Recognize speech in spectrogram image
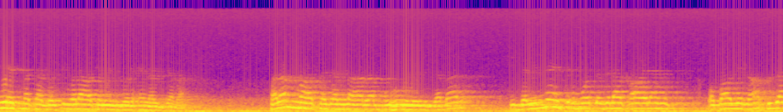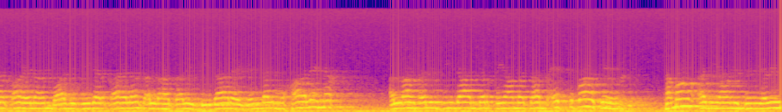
یہ حکمت ہے دوسری ولیکن انظر الى الجبل فلما تجلى ربه للجبل یہ دلیل نہیں کہ معتزلہ قائلان و بعض رافضہ قائلان بعض دیگر قائلان کہ اللہ تعالی دیدار ہے زندگ محالنا اللہ تعالی دیدار در قیامت اب اتفاق ہے۔ تمام ادیان دنیاوی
